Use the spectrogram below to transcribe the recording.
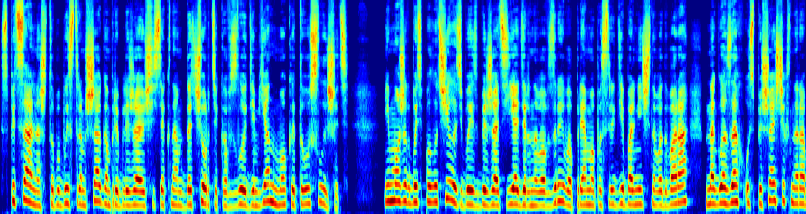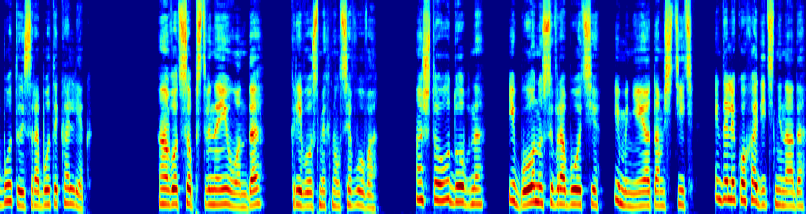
Специально, чтобы быстрым шагом приближающийся к нам до чертиков злой Демьян мог это услышать. И, может быть, получилось бы избежать ядерного взрыва прямо посреди больничного двора на глазах у спешащих на работу и с работы коллег. «А вот, собственно, и он, да?» — криво усмехнулся Вова. «А что, удобно. И бонусы в работе, и мне отомстить, и далеко ходить не надо.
